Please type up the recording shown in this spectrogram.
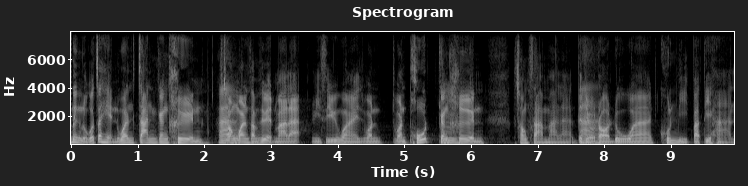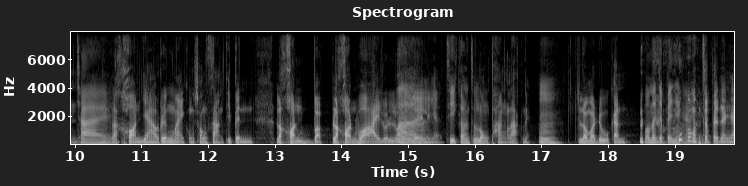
หนึ่งหนูก็จะเห็นวันจันทร์กลางคืนอ่าช่องวันสามสิบเอ็ดมาแล้ว มีซีรีส์วายวันวันพุธกลางคืน ช่องสามมาแล้ว แต่เดี๋ยวอ่ารอดูว่าคุณหมีปาฏิหาริย์ใช่ละครยาวเรื่องใหม่ของช่องสามที่เป็นละครแบบละครวายล้วนอ่าๆเลยอะไรเงี้ยที่กำลังจะลงผังหลักเนี่ยอืม เรามาดูกัน ว่ามันจะเป็นยังไงว่ามันจะเป็นยังไง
